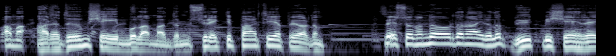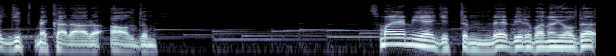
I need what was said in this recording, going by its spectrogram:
Ama aradığım şeyi bulamadım, sürekli parti yapıyordum. Ve sonunda oradan ayrılıp büyük bir şehre gitme kararı aldım. Miami'ye gittim ve biri bana yolda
